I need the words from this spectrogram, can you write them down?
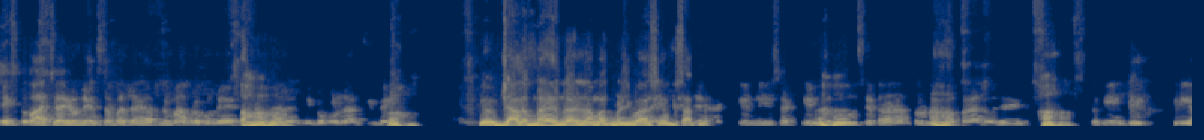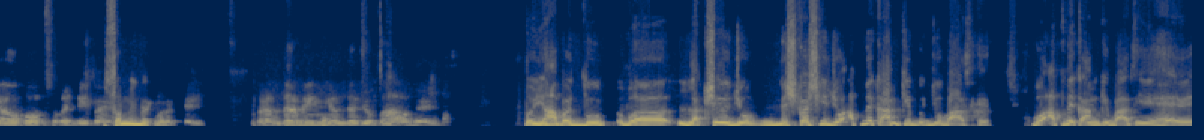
एक तो आचार्यों ने ऐसा बताया अपने महाप्रभु ने हाँ, हाँ। जी को बोला कि भाई हाँ, ज़्यादा महेंद्र मत ब्रजवासियों के साथ में। हटके नहीं सटके दूर से प्रणाम करो ना अपराध हो जाएगा। क्योंकि तो इनकी क्रियाओं को हम समझ नहीं पाए समझ नहीं पाते पर अंदर में इनके अंदर जो भाव है। तो यहाँ पर लक्ष्य जो निष्कर्ष की जो अपने काम की जो बात है वो अपने काम की बात ये है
